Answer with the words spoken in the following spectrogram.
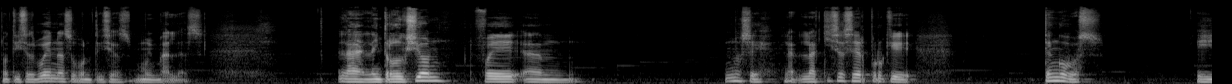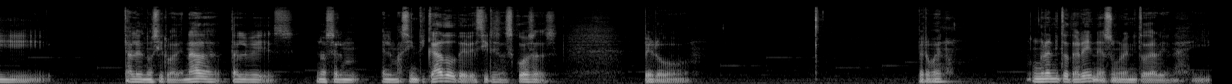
noticias buenas, hubo noticias muy malas. La, introducción fue... no sé, la, quise hacer porque tengo voz. Y tal vez no sirva de nada, tal vez no es el, el más indicado de decir esas cosas. Pero. Pero bueno, un granito de arena es un granito de arena. Y.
